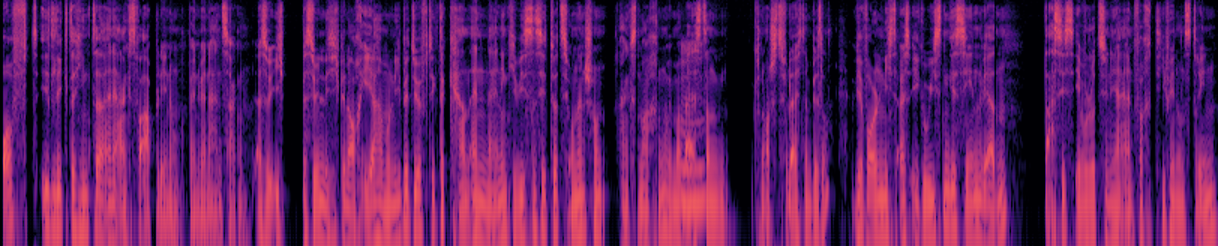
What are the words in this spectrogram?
Oft liegt dahinter eine Angst vor Ablehnung, wenn wir Nein sagen. Also ich persönlich, ich bin auch eher harmoniebedürftig, da kann ein Nein in gewissen Situationen schon Angst machen, wenn man mhm. weiß, dann knautscht es vielleicht ein bisschen. Wir wollen nicht als Egoisten gesehen werden. Das ist evolutionär einfach tief in uns drin.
